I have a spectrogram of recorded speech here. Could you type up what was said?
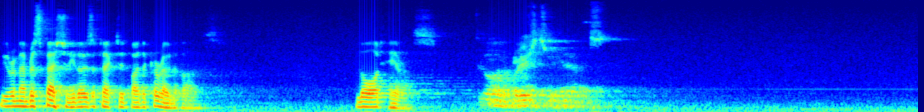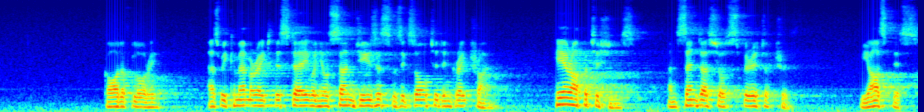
We remember especially those affected by the coronavirus. Lord, hear us. Lord, graciously hear us. God of glory, as we commemorate this day when your Son Jesus was exalted in great triumph, hear our petitions and send us your Spirit of truth. We ask this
